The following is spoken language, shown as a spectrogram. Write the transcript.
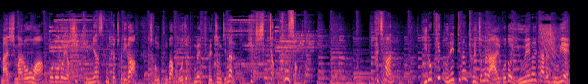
마시마로우와 뽀로로 역시 뒷면 상표 처리가 정품과 모조품을 결정짓는 핵심적 항성. 하지만 이렇게 눈에 띄는 결점을 알고도 유행을 따르기 위해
